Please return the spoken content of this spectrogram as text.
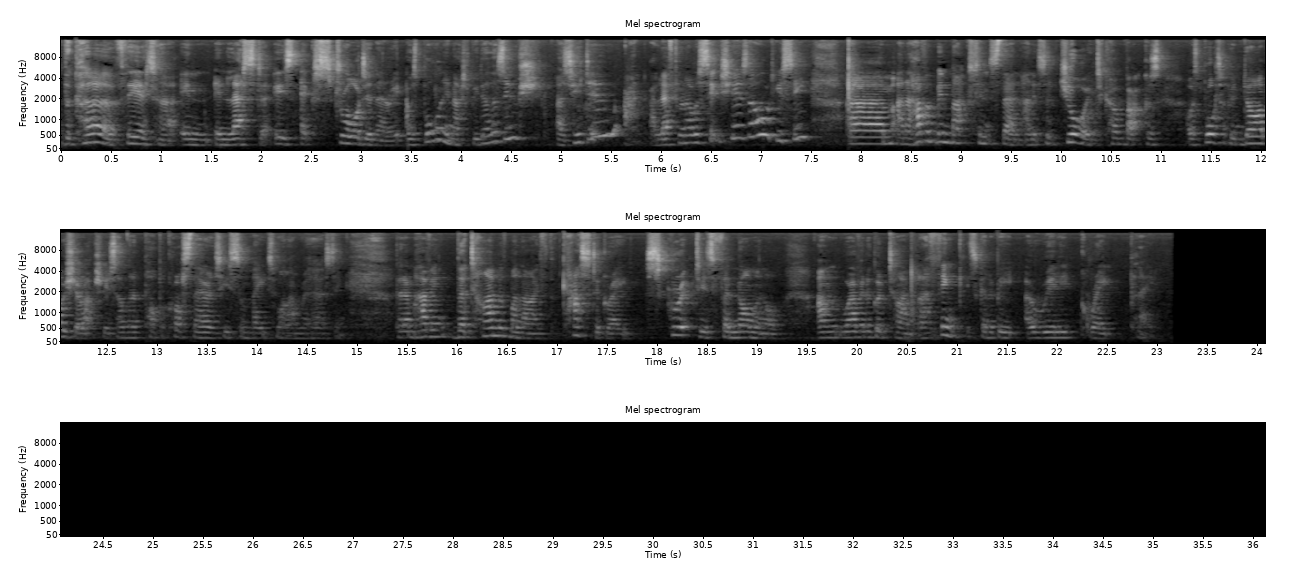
the Curve Theatre in, in Leicester is extraordinary. I was born in Ashby de la Zouch, as you do, I left when I was six years old, you see, um, and I haven't been back since then, and it's a joy to come back because I was brought up in Derbyshire actually, so I'm going to pop across there and see some mates while I'm rehearsing. But I'm having the time of my life, the cast are great, script is phenomenal, and we're having a good time, and I think it's going to be a really great play.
